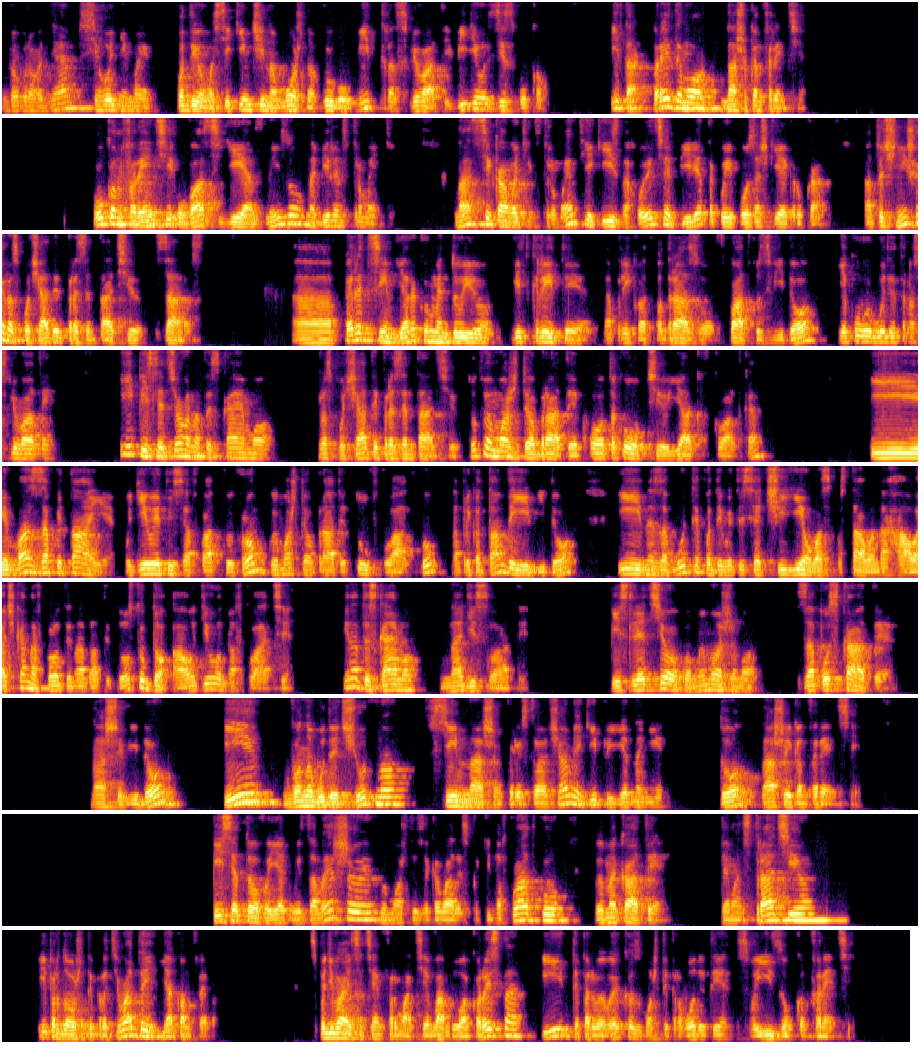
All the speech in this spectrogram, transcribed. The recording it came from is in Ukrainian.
Доброго дня. Сьогодні ми подивимося, яким чином можна в Google Meet транслювати відео зі звуком. І так, перейдемо в нашу конференцію. У конференції у вас є знизу набір інструментів. Нас цікавить інструмент, який знаходиться біля такої позначки, як рука, а точніше розпочати презентацію зараз. Перед цим я рекомендую відкрити, наприклад, одразу вкладку з відео, яку ви будете транслювати. І після цього натискаємо розпочати презентацію. Тут ви можете обрати таку опцію, як вкладка, і вас запитає поділитися вкладкою Chrome. Ви можете обрати ту вкладку, наприклад, там, де є відео. І не забудьте подивитися, чи є у вас поставлена галочка навпроти надати доступ до аудіо на вкладці. І натискаємо Надіслати. Після цього ми можемо запускати наше відео, і воно буде чутно всім нашим користувачам, які приєднані до нашої конференції. Після того, як ви завершили, ви можете закривати спокійно вкладку, вимикати демонстрацію і продовжити працювати, як вам треба. Сподіваюся, ця інформація вам була корисна, і тепер ви легко зможете проводити свої Zoom-конференції.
